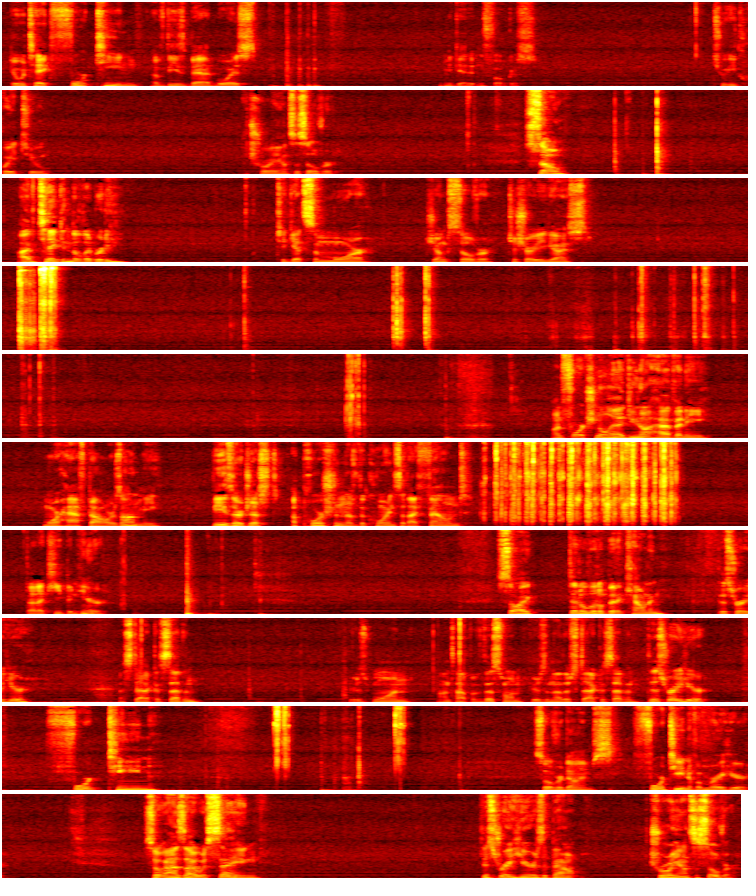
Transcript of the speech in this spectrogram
It would take 14 of these bad boys. Let me get it in focus. To equate to a troy ounce of silver. So, I've taken the liberty to get some more junk silver to show you guys. Unfortunately, I do not have any more half dollars on me. These are just a portion of the coins that I found that I keep in here. So I did a little bit of counting. This right here, a stack of seven. Here's one on top of this one. Here's another stack of seven. This right here, 14 silver dimes. 14 of them right here. So as I was saying, this right here is about troy ounce of silver.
